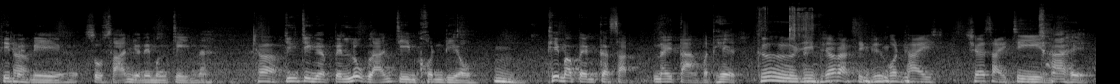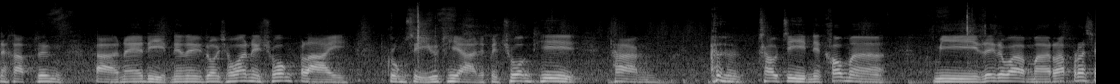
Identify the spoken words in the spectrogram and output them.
ที่ครัไปบมีสุสานอยู่ในเมืองจีนนะครับจริงๆอะเป็นลูกหลานจีนคนเดียวอืมที่มาเป็นกษัตริย์ในต่างประเทศก็คือจริงๆพระเจ้าตากสินคือคนไทยเชื้อสายจีนใช่นะครับ ซึ่งอ่า ในอดีตเนี่ยในโดยเฉพาะในช่วงปลายกรุงศรีอยุธยาเนี่ยเป็นช่วงที่ทางชาวจีนเนี่ยเข้ามามีเรียกได้ว่ามารับราช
